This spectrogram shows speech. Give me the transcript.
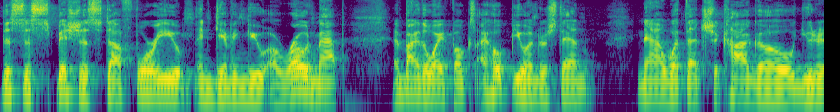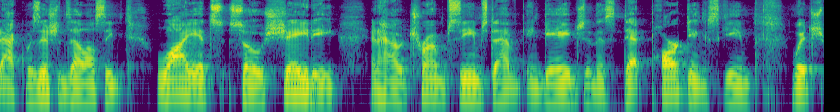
the suspicious stuff for you and giving you a roadmap. And by the way, folks, I hope you understand now what that Chicago Unit Acquisitions LLC, why it's so shady, and how Trump seems to have engaged in this debt parking scheme, which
